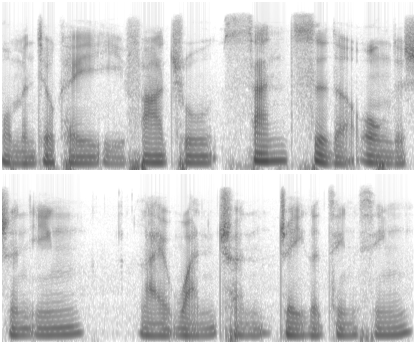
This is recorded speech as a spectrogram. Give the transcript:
我们就可以以发出三次的嗡的声音来完成这一个静心。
